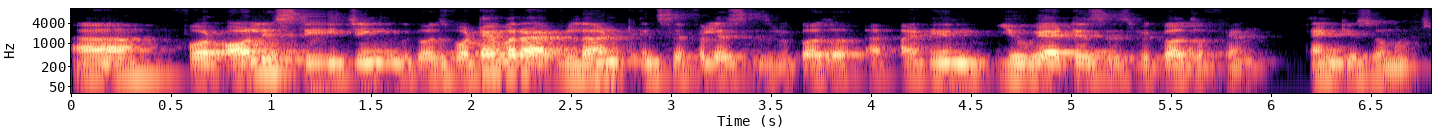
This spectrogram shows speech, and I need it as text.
uh, for all his teaching because whatever I've learned in syphilis is because of, uh, in uveitis is because of him. Thank you so much.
